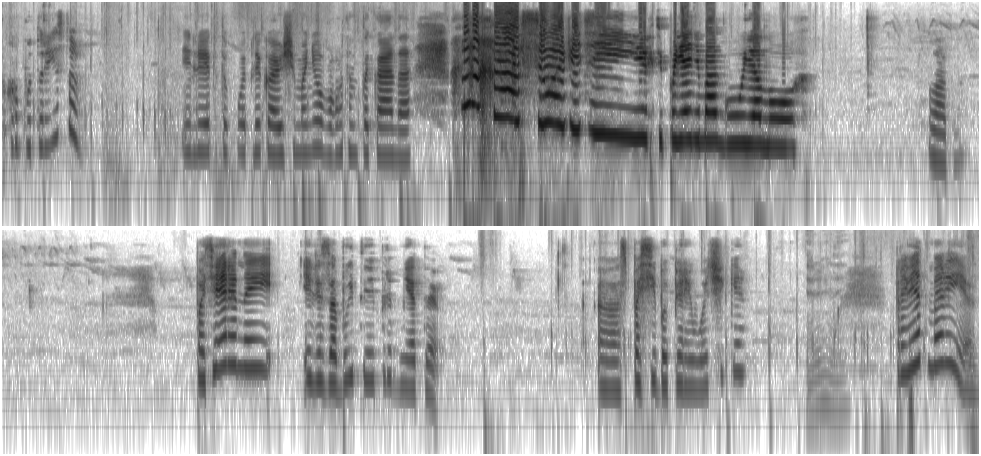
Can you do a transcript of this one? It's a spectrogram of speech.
группу туристов? Или это такой отвлекающий маневр? Вот она такая, она... Ха-ха, все, веди их! Типа, я не могу, я лох. Ладно. Потерянные или забытые предметы. Э, спасибо, переводчики. Привет, Мария.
